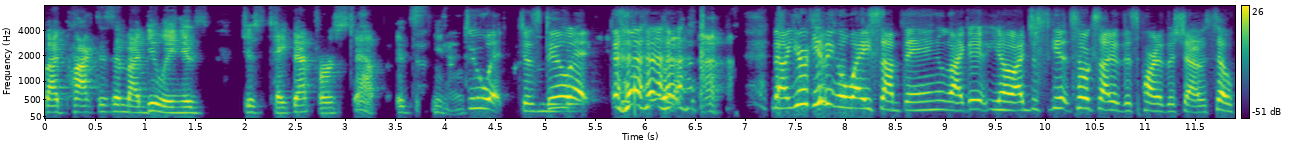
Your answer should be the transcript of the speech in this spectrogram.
by practicing, by doing, is just take that first step. It's you know, do it. Just do it. now you're giving away something like eh, you know. I just get so excited this part of the show. So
